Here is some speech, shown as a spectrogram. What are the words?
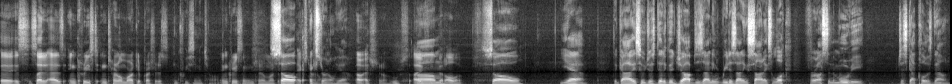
uh, is cited as increased internal market pressures. Increasing internal. Increasing internal market. So External. external. yeah. oh, external. Oops, I Um, fucked that all up. So, yeah, the guys who just did a good job designing, redesigning Sonic's look for us in the movie, just got closed down.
